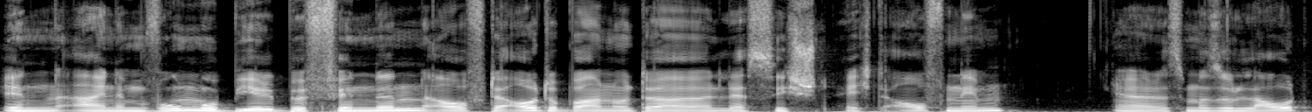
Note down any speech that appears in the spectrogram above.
in einem Wohnmobil befinden auf der Autobahn und da lässt sich schlecht aufnehmen. Äh, das ist immer so laut.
